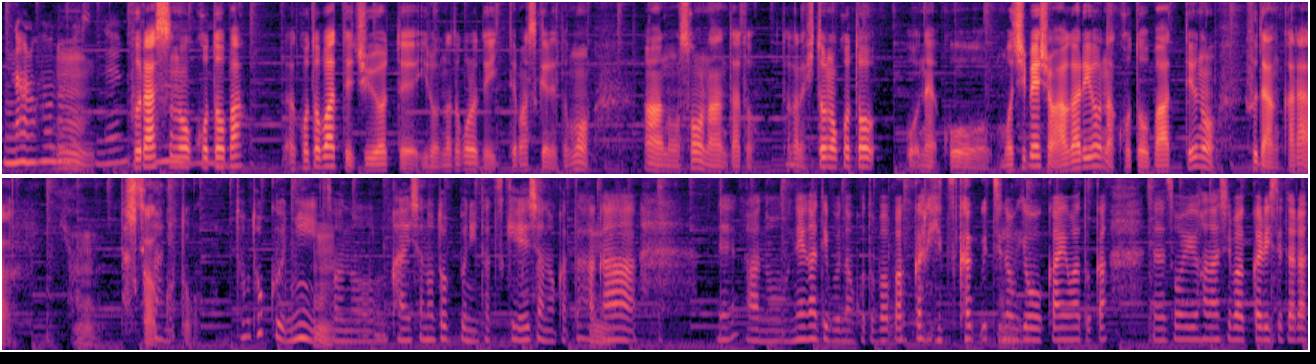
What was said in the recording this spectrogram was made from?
なるほどですね。プラスの言葉、言葉って重要っていろんなところで言ってますけれどもあのそうなんだと。だから人のことをねこうモチベーション上がるような言葉っていうのを普段から、うん、使うこと。と特に、うん。その会社のトップに立つ経営者の方が、ね、あのネガティブな言葉ばっかり使ううちの業界はとか、ねそういう話ばっかりしてたら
